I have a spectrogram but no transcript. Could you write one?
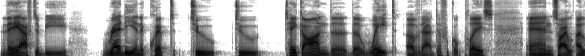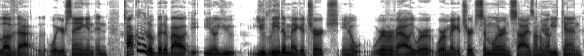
they have to be ready and equipped to to take on the the weight of that difficult place. And so I, I love that what you're saying and, and talk a little bit about you know you you lead a mega church. You know, River Valley, we're we're a mega church, similar in size on a Yeah. weekend.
